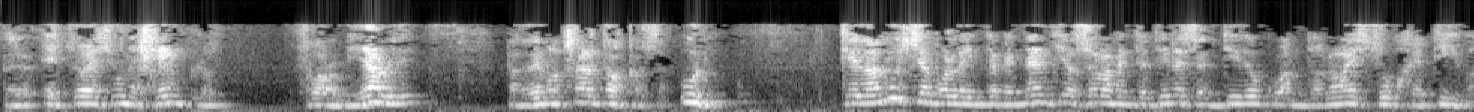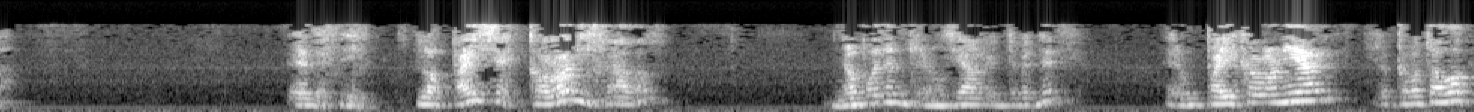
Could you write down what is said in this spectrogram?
Pero esto es un ejemplo formidable para demostrar dos cosas. Uno, que la lucha por la independencia solamente tiene sentido cuando no es subjetiva. Es decir, los países colonizados no pueden renunciar a la independencia. En un país colonial, como todos,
